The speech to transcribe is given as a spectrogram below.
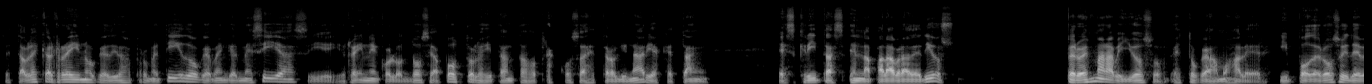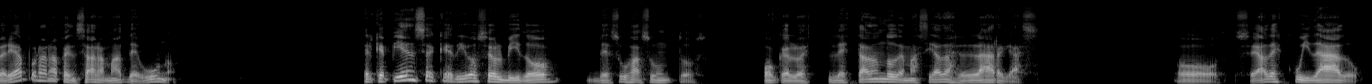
se establezca el reino que Dios ha prometido, que venga el Mesías y reine con los doce apóstoles y tantas otras cosas extraordinarias que están escritas en la palabra de Dios. Pero es maravilloso esto que vamos a leer y poderoso y debería poner a pensar a más de uno. El que piense que Dios se olvidó de sus asuntos o que le está dando demasiadas largas o se ha descuidado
